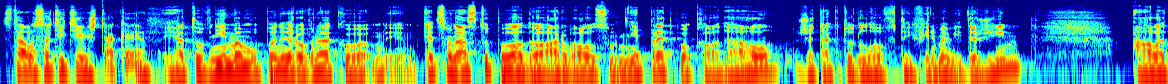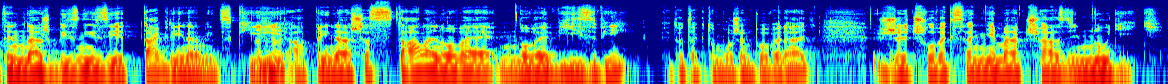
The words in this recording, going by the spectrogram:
Stalo sa ti tiež také? Ja to vnímam úplne rovnako. Keď som nastupoval do Arvalu, som nepredpokladal, že takto dlho v tej firme vydržím, ale ten náš biznis je tak dynamický uh-huh. a prináša stále nové, nové výzvy, keď to takto môžem povedať, že človek sa nemá čas nudiť.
